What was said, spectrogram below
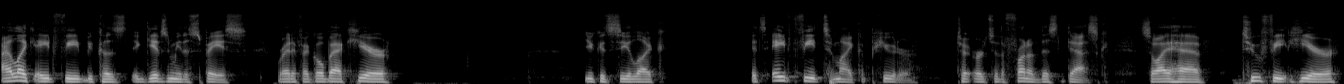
I like eight feet because it gives me the space, right? If I go back here, you could see like it's eight feet to my computer to or to the front of this desk. So I have two feet here,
